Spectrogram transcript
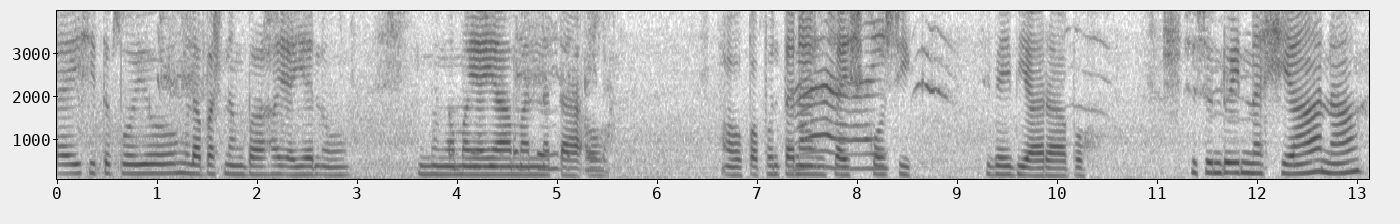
Guys, ito po yung labas ng bahay. Ayan o. yung mga mayayaman na tao. O, papunta na sa school si, si Baby Arabo. Susunduin na siya ng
